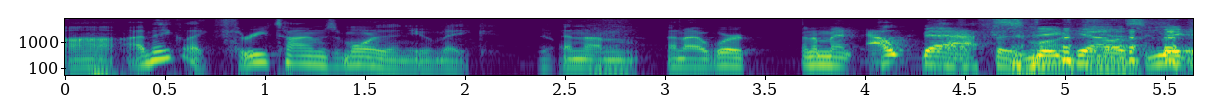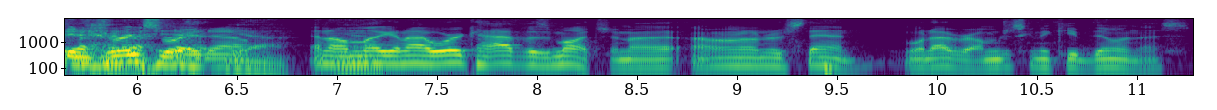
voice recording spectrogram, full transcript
uh, "I make like three times more than you make, and I'm and I work And I'm at Outback Half as. Steakhouse making drinks right now. Yeah. and I'm yeah. like, and I work half as much, and I, I don't understand. Whatever, I'm just gonna keep doing this.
